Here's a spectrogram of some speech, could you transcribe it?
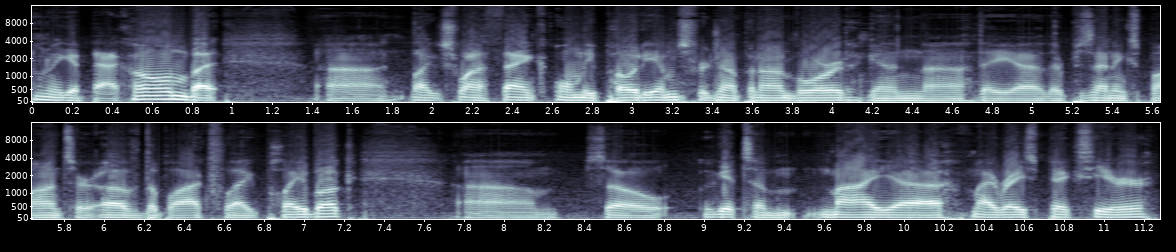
when we get back home. But uh, I just want to thank Only Podiums for jumping on board. Again, uh, they they're presenting sponsor of the Black Flag Playbook. Um, so we'll get to my my race picks here.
